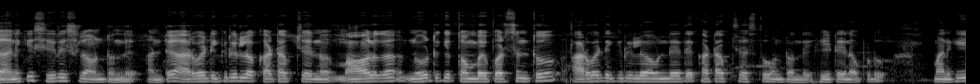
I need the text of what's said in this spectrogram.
దానికి సిరీస్లో ఉంటుంది. అంటే అరవై డిగ్రీల్లో కటాప్ చే మామూలుగా నూటికి తొంభై పర్సెంట్ అరవై డిగ్రీలో ఉండేదే కటాప్ చేస్తూ ఉంటుంది హీట్ అయినప్పుడు. మనకి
